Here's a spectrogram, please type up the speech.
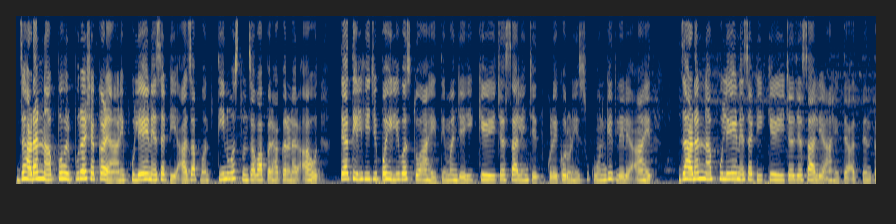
झाडांना भरपूर अशा कळ्या आणि फुले येण्यासाठी आज आपण तीन वस्तूंचा वापर हा करणार आहोत. त्यातील ही जी पहिली वस्तू आहे ती म्हणजे ही केळीच्या सालींचे तुकडे करून हे सुकवून घेतलेले आहेत. झाडांना फुले येण्यासाठी केळीच्या ज्या साली आहेत त्या अत्यंत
